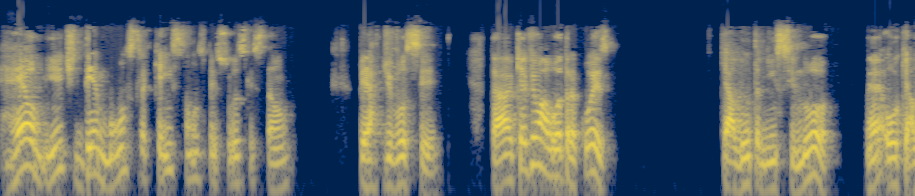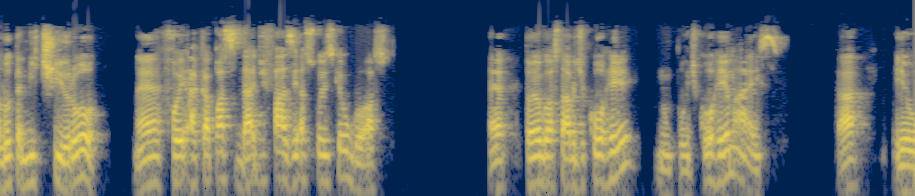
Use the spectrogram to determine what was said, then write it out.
realmente demonstra quem são as pessoas que estão perto de você. Tá? Quer ver uma outra coisa que a luta me ensinou, né, ou que a luta me tirou, né, foi a capacidade de fazer as coisas que eu gosto. Né? Então eu gostava de correr, não pude correr mais. Tá? eu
